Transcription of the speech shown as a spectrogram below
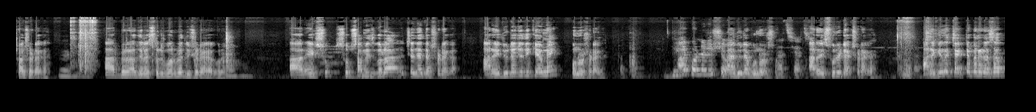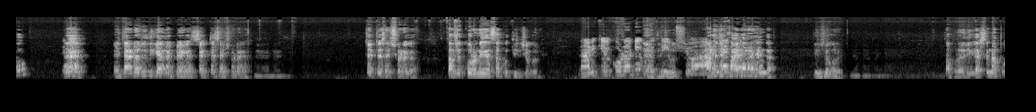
ছয়শো টাকা। আর ব্রাজিলের সুরি পড়বে দুশো টাকা করে। আর এই সুপ সুপ সামিজগুলা হচ্ছে যে দেড়শো টাকা। আর এই দুইটা যদি কেউ নেই পনেরোশো টাকা। দুইটা পনেরোশো? হ্যাঁ দুইটা পনেরোশো। আচ্ছা আচ্ছা। আর এই সুরিটা একশো টাকা। আচ্ছা। আর এখানে চারটা প্লেট আছে আপু। হ্যাঁ এই চারটা যদি কেউ নেই প্যাকেজ চারটা চারশো টাকা। চারটা চারশো টাকা। তাহলে কোরআনে আছে আপু তিনশো করে। নারিকেল কোরানি হ্যাঁ, ওগুলো তিনশো। আর এই যে ফাইবারের হ্যাঙ্গার তিনশো করে। তারপরে এদিকে আসেন আপু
